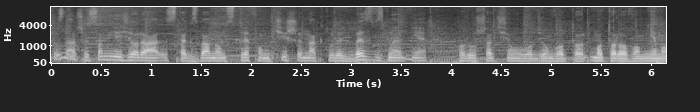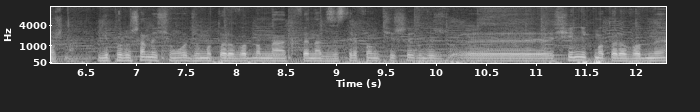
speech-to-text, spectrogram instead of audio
To znaczy są jeziora z tak zwaną strefą ciszy, na których bezwzględnie poruszać się łodzią motorową nie można. Nie poruszamy się łodzią motorowodną na akwenach ze strefą ciszy, gdyż e, silnik motorowodny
